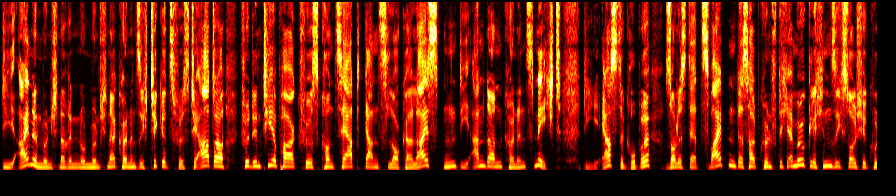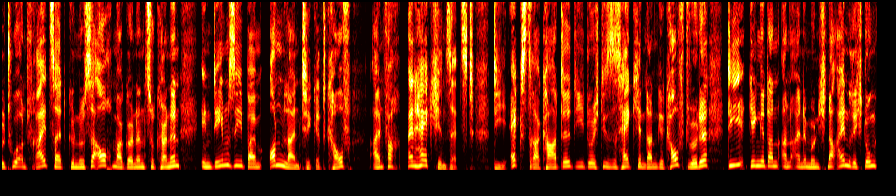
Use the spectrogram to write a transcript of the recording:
die einen Münchnerinnen und Münchner können sich Tickets fürs Theater, für den Tierpark, fürs Konzert ganz locker leisten, die anderen können's nicht. Die erste Gruppe soll es der zweiten deshalb künftig ermöglichen, sich solche Kultur- und Freizeitgenüsse auch mal gönnen zu können, indem sie beim Online-Ticketkauf einfach ein Häkchen setzt. Die Extrakarte, die durch dieses Häkchen dann gekauft würde, die ginge dann an eine Münchner Einrichtung,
